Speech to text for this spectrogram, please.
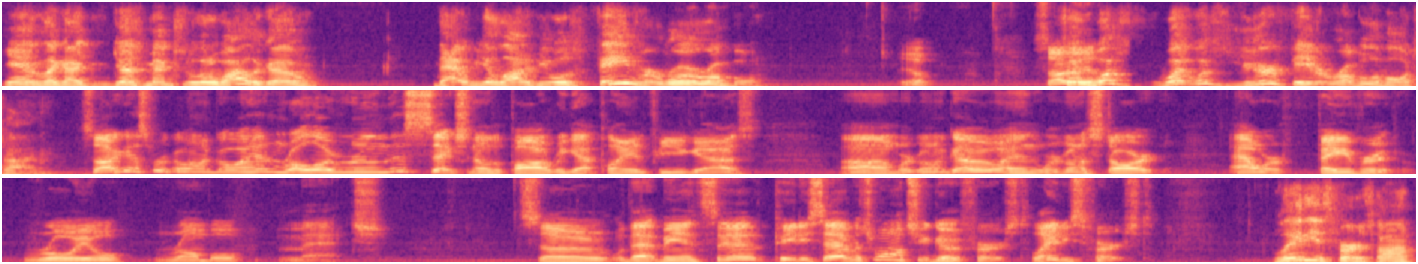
Yeah, like I just mentioned a little while ago, that would be a lot of people's favorite Royal Rumble. Yep. So, So what's what what's your favorite Rumble of all time? So I guess we're going to go ahead and roll over in this section of the pod we got planned for you guys. Um, we're going to go and we're going to start our favorite Royal Rumble match. So with that being said, PD Savage, why don't you go first? Ladies first. Ladies first, huh?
